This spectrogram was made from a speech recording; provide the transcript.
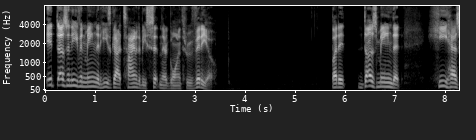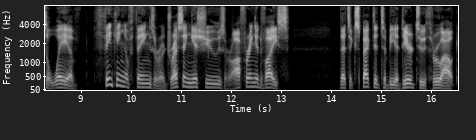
It doesn't even mean that he's got time to be sitting there going through video. But it does mean that he has a way of thinking of things or addressing issues or offering advice that's expected to be adhered to throughout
